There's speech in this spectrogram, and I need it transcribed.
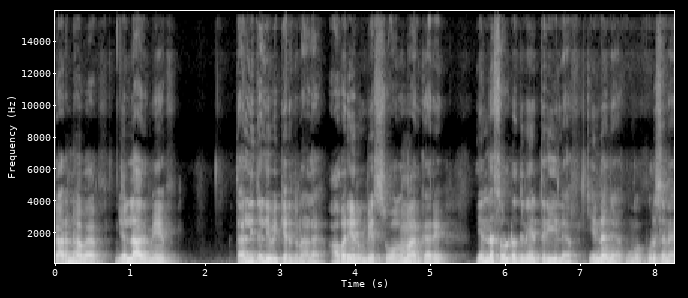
கருணாவை எல்லாருமே தள்ளி தள்ளி வைக்கிறதுனால அவரே ரொம்ப சோகமாக இருக்கார். என்ன சொல்கிறதுனே தெரியல. என்னங்க உங்கள் புருஷனை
